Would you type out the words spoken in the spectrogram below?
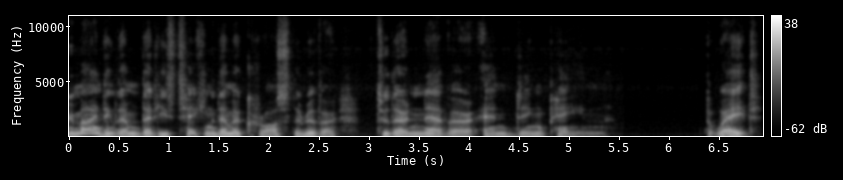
reminding them that he's taking them across the river to their never ending pain. But wait,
